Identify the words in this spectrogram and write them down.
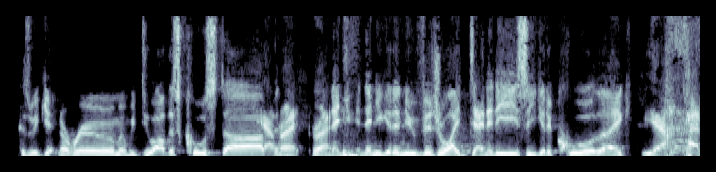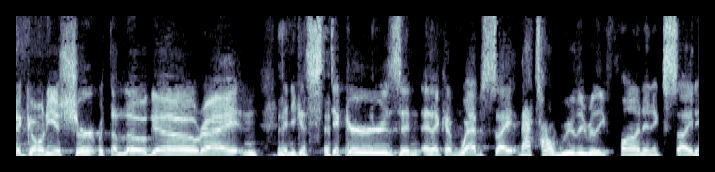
because we get in a room and we do all this cool stuff. Yeah, and, right, right. And then you and then you get a new visual identity, so you get a cool like yeah Patagonia shirt with the logo, right? And and you get stickers and, and like a website. That's all really really fun and exciting.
